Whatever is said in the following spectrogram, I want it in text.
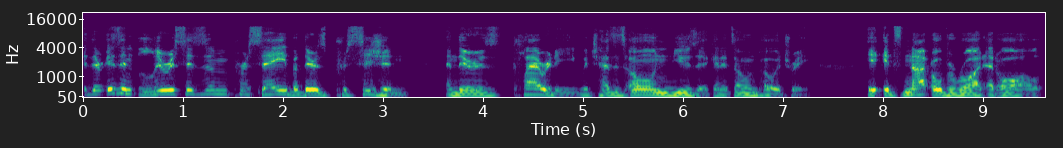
there isn't lyricism per se, but there's precision and there's clarity, which has its own music and its own poetry. It, it's not overwrought at all.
